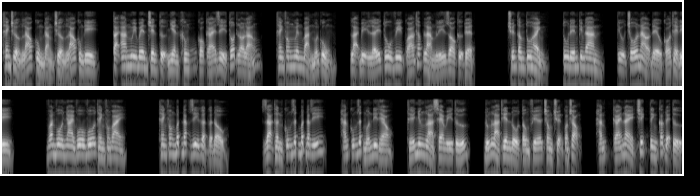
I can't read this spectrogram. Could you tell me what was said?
thanh trưởng lão cùng đảng trưởng lão cùng đi, tại an nguy bên trên tự nhiên không có cái gì tốt lo lắng, thanh phong nguyên bản muốn cùng, lại bị lấy tu vi quá thấp làm lý do cự tuyệt. Chuyên tâm tu hành, tu đến kim đan tựu chỗ nào đều có thể đi. Văn vô nhai vô vỗ thanh phong vai. Thanh phong bất đắc dĩ gật gật đầu. Dạ thần cũng rất bất đắc dĩ, hắn cũng rất muốn đi theo, thế nhưng là xem ý tứ đúng là thiên đồ tông phía trong chuyện quan trọng, hắn cái này trích tinh các đệ tử,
